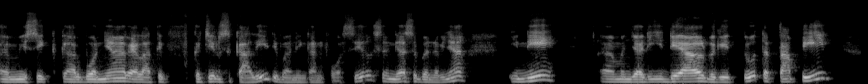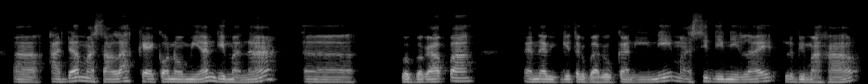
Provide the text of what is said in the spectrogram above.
emisi karbonnya relatif kecil sekali dibandingkan fosil, sehingga sebenarnya ini uh, menjadi ideal begitu. Tetapi uh, ada masalah keekonomian di mana beberapa energi terbarukan ini masih dinilai lebih mahal,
